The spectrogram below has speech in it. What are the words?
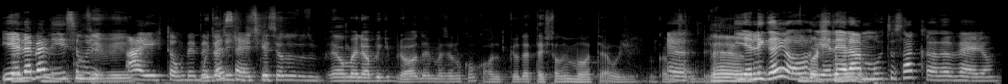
E ele é belíssimo. Inclusive, Ayrton, BBB Muita gente 7. esqueceu do, é o melhor Big Brother, mas eu não concordo, porque eu detesto o Alemão até hoje. Nunca É. dele. É, E ele ganhou. E ele era não. muito sacana, velho.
